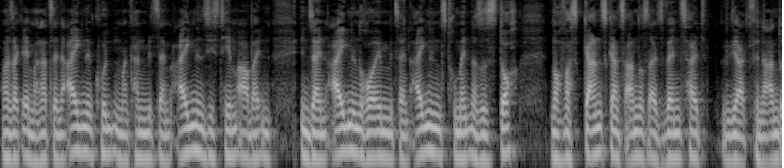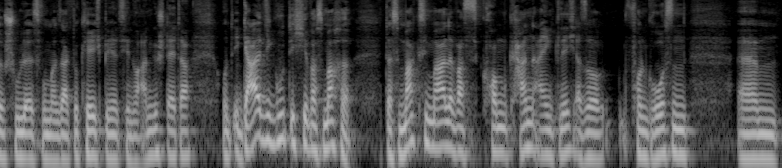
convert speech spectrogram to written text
Man sagt, ey, man hat seine eigenen Kunden, man kann mit seinem eigenen System arbeiten, in seinen eigenen Räumen, mit seinen eigenen Instrumenten. Also es ist doch noch was ganz, ganz anderes, als wenn es halt, wie gesagt, für eine andere Schule ist, wo man sagt, okay, ich bin jetzt hier nur Angestellter und egal wie gut ich hier was mache, das Maximale, was kommen kann eigentlich, also von großen ähm,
